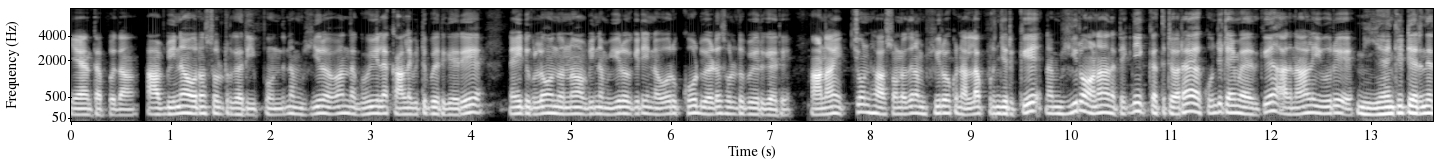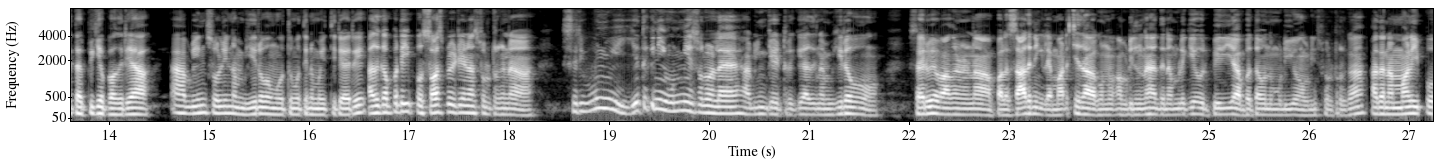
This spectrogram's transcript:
ஏன் தப்பு தான் அப்படின்னு அவரும் சொல்லிருக்காரு. இப்போ வந்து நம்ம ஹீரோவை அந்த குகையில் காலை விட்டு போயிருக்காரு. நைட்டுக்குள்ளே வந்தோம் அப்படின்னு நம்ம ஹீரோ கிட்ட இன்னும் ஒரு கோட் வேட சொல்லிட்டு போயிருக்காரு. ஆனால் எக்ஸோன் ஹா சொன்னது நம்ம ஹீரோக்கு நல்லா புரிஞ்சிருக்கு. நம்ம ஹீரோ ஆனால் அந்த டெக்னிக் கற்றுட்டு வர கொஞ்சம் டைம் ஆயிருக்கு. அதனால இவரு நீ என்கிட்ட இருந்தே தப்பிக்க பார்க்குறியா? அப்படின்னு சொல்லி நம்ம ஹீரோவை முத்து முத்தி நம்ம ஏற்றிட்டாரு அதுக்கப்புறம் இப்போ சாஸ்பிரிட்டி என்ன சொல்கிறேங்கன்னா சரி உண்மை எதுக்கு நீ உண்மையை சொல்லலை? அப்படின்னு கேட்டிருக்கு. அது நம்ம ஹீரோவும் சர்வே வாங்கணும்னா பல சாதனைகளை மறைச்சதாக ஆகணும். அப்படின்னா அது நம்மளுக்கே ஒரு பெரிய ஆபத்தாக வந்து முடியும் அப்படின்னு சொல்லிருக்கான் அதை நம்மளால இப்போ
